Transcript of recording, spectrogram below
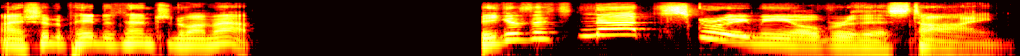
I should have paid attention to my map. Because it's not screwing me over this time.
